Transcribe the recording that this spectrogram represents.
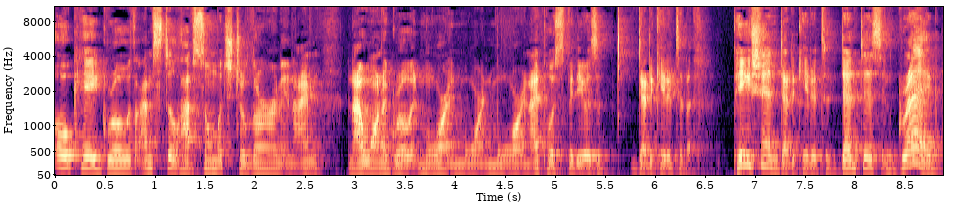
okay growth. I'm still have so much to learn and I'm and I want to grow it more and more and more. And I post videos dedicated to the patient, dedicated to dentists. And Greg,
